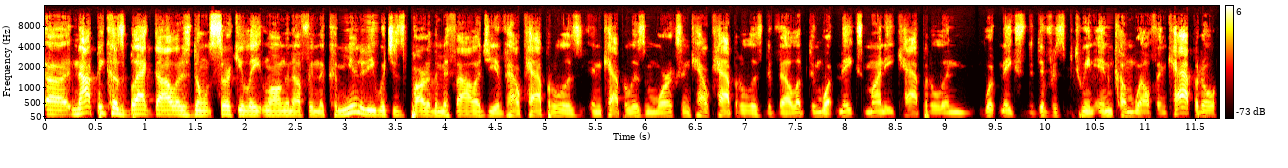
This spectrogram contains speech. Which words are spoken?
uh, not because black dollars don't circulate long enough in the community, which is part of the mythology of how capital is and capitalism works and how capital is developed and what makes money capital and what makes the difference between income, wealth, and capital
